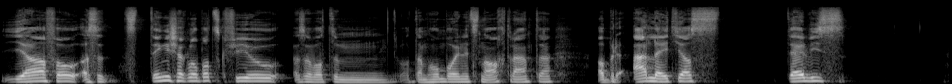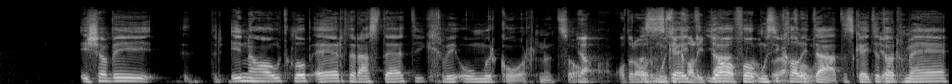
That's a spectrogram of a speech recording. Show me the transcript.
Ja, voll. Also das Ding ist ja, glaube ich, das Gefühl, also was dem, dem Homeboy nicht nachtreten, aber er legt ja teilweise ist ja wie der Inhalt, glaube eher der Ästhetik wie untergeordnet. So. Ja, oder auch also Musikalität. Geht, ja, von Musikalität. Es geht ja, ja, dort mehr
